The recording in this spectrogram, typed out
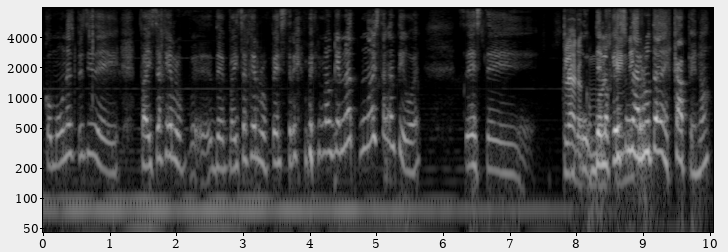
Como una especie de paisaje, de paisaje rupestre, pero no, no, es tan antiguo, ¿eh? Este, claro, de, lo que, es una ruta de escape, ¿no?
